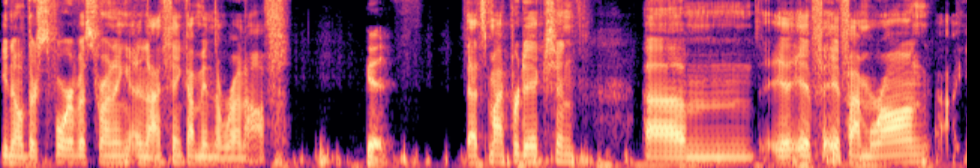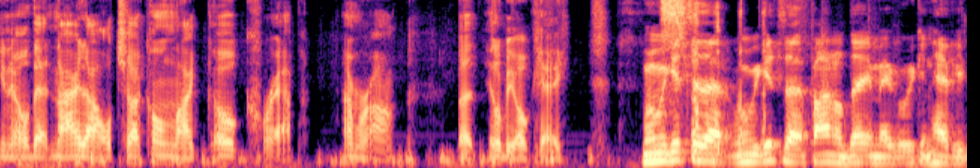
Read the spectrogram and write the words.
you know, there's four of us running, and I think I'm in the runoff. Good. That's my prediction. Um, if if I'm wrong, you know, that night I'll chuckle and like, oh crap, I'm wrong, but it'll be okay. When we get to that, when we get to that final day, maybe we can have you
